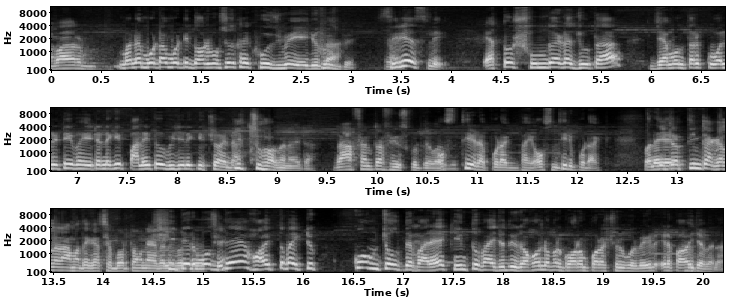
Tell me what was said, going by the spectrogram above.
আবার মানে মোটামুটি দশ বছর খালি খুঁজবে এই জুতা। সিরিয়াসলি এত সুন্দর একটা জুতা যেমন তার কোয়ালিটি ভাই এটা নাকি পানিতেও ভিজেলে কিছু হয় না। কিচ্ছু হবে না এটা। রাফ এন্ড টাফ ইউজ করতে পারবে। অস্থির এটা প্রোডাক্ট ভাই অস্থির প্রোডাক্ট মানে এটা তিনটা কালার আমাদের কাছে বর্তমানে অ্যাভেলেবল শীতের মধ্যে হয়তো বা একটু কম চলতে পারে কিন্তু ভাই যদি যখন আবার গরম পড়া শুরু করবে এটা পাওয়াই যাবে না।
